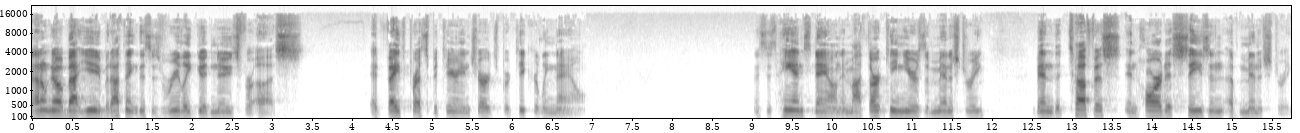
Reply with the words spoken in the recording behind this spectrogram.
I don't know about you, but I think this is really good news for us at Faith Presbyterian Church, particularly now. This is hands down in my 13 years of ministry been the toughest and hardest season of ministry.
